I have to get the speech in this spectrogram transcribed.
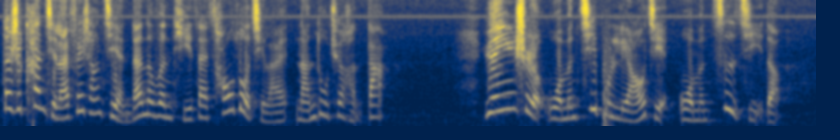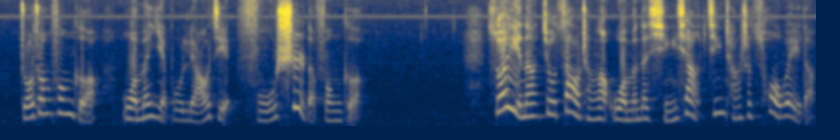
但是看起来非常简单的问题，在操作起来难度却很大。原因是我们既不了解我们自己的着装风格，我们也不了解服饰的风格，所以呢，就造成了我们的形象经常是错位的。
